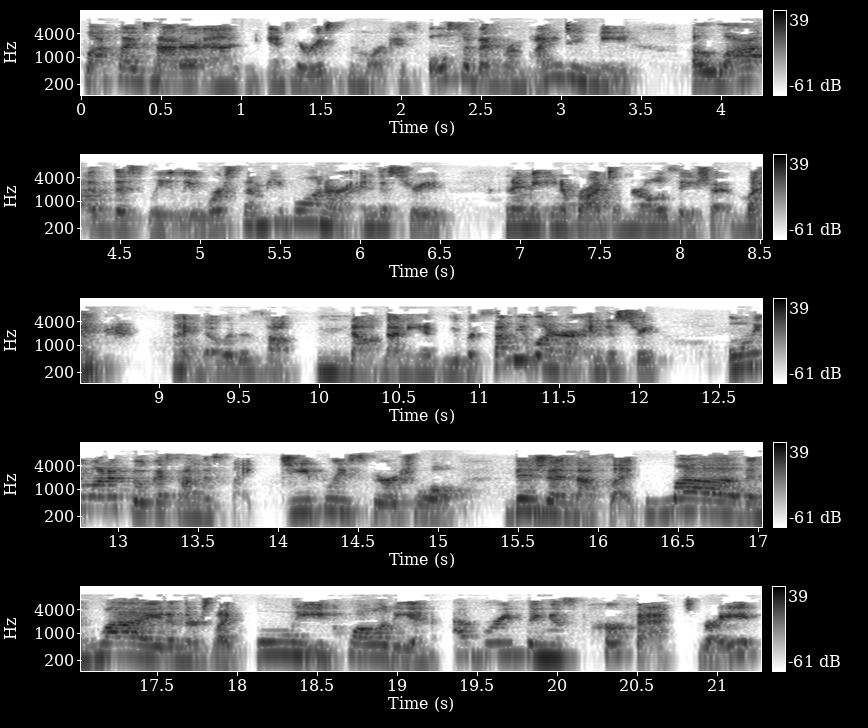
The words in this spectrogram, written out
Black Lives Matter and anti-racism work has also been reminding me a lot of this lately, where some people in our industry and I'm making a broad generalization. Like I know it is not, not many of you, but some people in our industry only want to focus on this like deeply spiritual vision that's like love and light and there's like only equality and everything is perfect, right?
